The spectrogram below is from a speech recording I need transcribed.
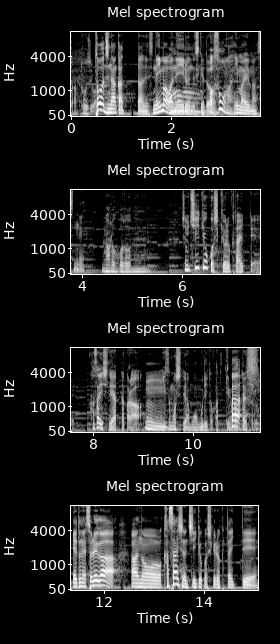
た？当時は。当時なかったですね。今はねいるんですけどあそうなん今いますね。なるほどね。ちなみに地域おこし協力隊って葛西市でやったから、うん、出雲市ではもう無理とかっていうのがあったりする？えっ、ー、とねそれがあの葛西市の地域おこし協力隊って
